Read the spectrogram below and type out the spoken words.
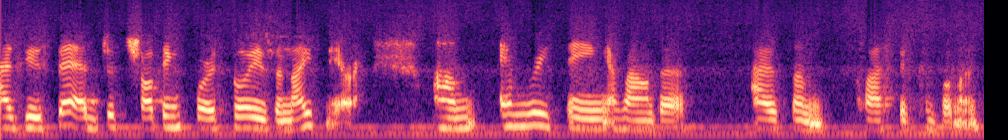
as you said, just shopping for a toy is a nightmare. Um, everything around us has some plastic component.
